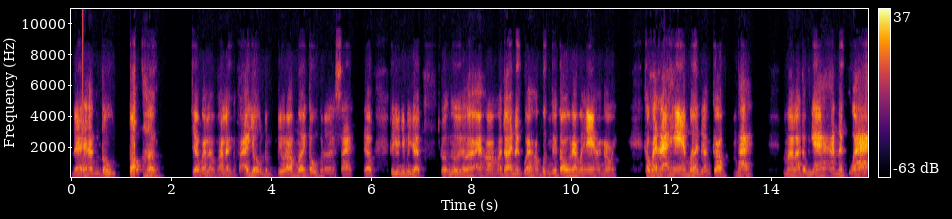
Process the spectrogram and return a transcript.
để anh tu tốt hơn. Chứ không phải là phải là phải vô điều đó mới tu của nó sai thấy không? Ví dụ như bây giờ có người à, họ họ, họ trời nực quá họ bưng cái tô ra ngoài hè họ ngồi không phải ra hè mới được ăn cơm không phải. Mà là ở trong nhà nực quá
